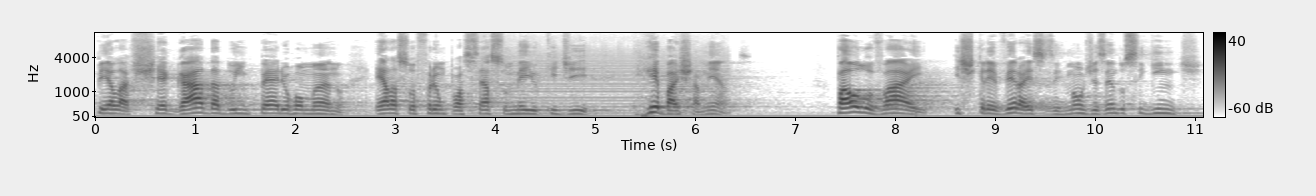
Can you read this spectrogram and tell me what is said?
pela chegada do Império Romano, ela sofreu um processo meio que de rebaixamento? Paulo vai escrever a esses irmãos dizendo o seguinte:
